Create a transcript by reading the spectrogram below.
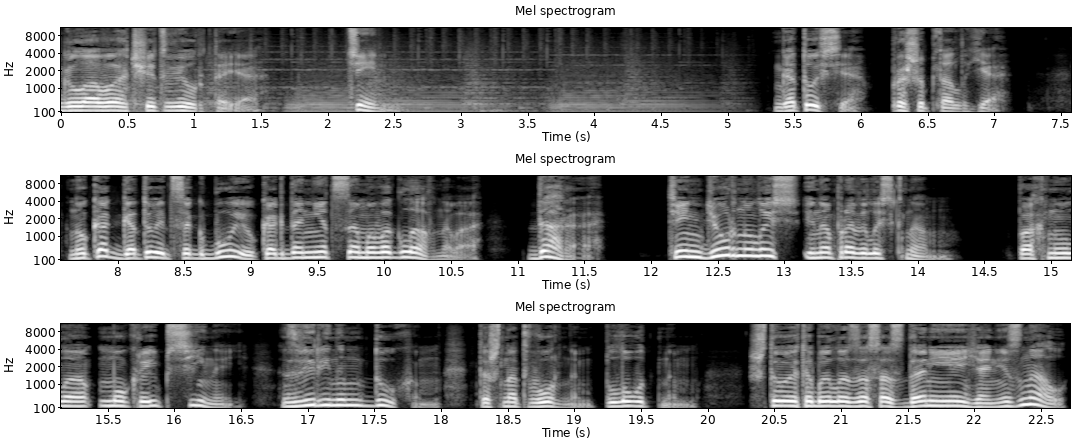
Глава четвертая. Тень. «Готовься», — прошептал я. «Но как готовиться к бою, когда нет самого главного — дара?» Тень дернулась и направилась к нам. Пахнула мокрой псиной, звериным духом, тошнотворным, плотным. Что это было за создание, я не знал,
